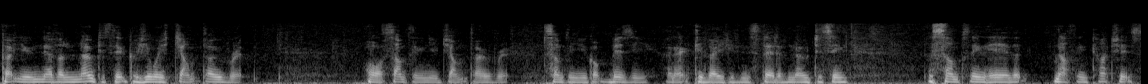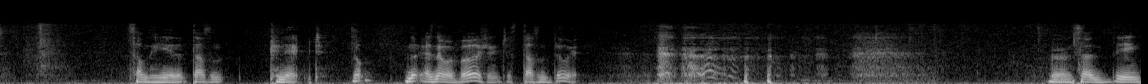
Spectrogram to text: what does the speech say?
but you never noticed it because you always jumped over it, or something you jumped over it. Something you got busy and activated instead of noticing. There's something here that nothing touches. Something here that doesn't connect. Not, no, there's no aversion. It just doesn't do it. Uh, so the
